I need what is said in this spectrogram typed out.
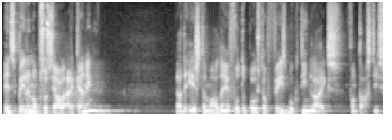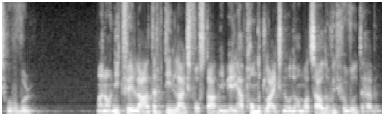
Inspelen op sociale erkenning. Ja, de eerste maal dat je een foto post op Facebook, 10 likes. Fantastisch, goed gevoel. Maar nog niet veel later, 10 likes volstaat niet meer. Je hebt 100 likes nodig om datzelfde goed gevoel te hebben.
